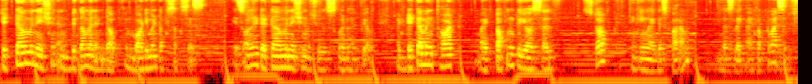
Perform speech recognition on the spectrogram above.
determination and become an embodiment of success. It's only determination which is going to help you out. A determined thought by talking to yourself. Stop thinking like this, Param. Just like I talk to myself.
